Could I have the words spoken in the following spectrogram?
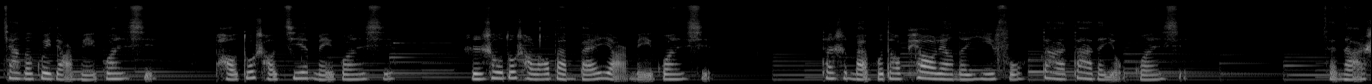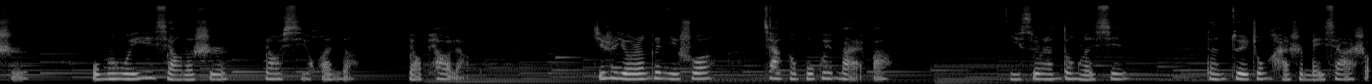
价格贵点没关系，跑多少街没关系。忍受多少老板白眼儿没关系，但是买不到漂亮的衣服，大大的有关系。在那时，我们唯一想的是要喜欢的，要漂亮的。即使有人跟你说价格不贵，买吧，你虽然动了心，但最终还是没下手，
